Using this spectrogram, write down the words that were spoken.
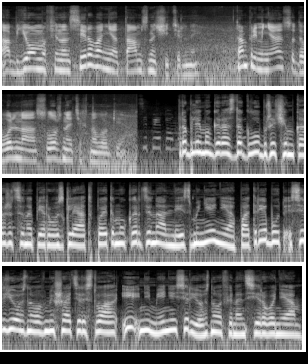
объем финансирования там значительный. Там применяются довольно сложные технологии. Проблема гораздо глубже, чем кажется на первый взгляд, поэтому кардинальные изменения потребуют серьезного вмешательства и не менее серьезного финансирования.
